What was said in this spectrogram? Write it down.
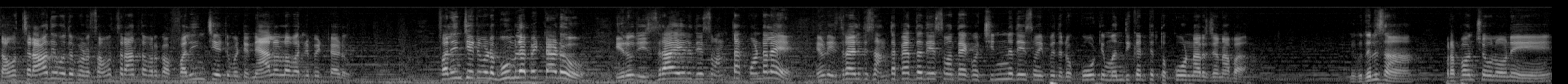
సంవత్సరాది మొదలుకొని సంవత్సరాంతం వరకు ఫలించేటువంటి నేలలో వారిని పెట్టాడు. ఫలించేటువంటి భూమిలో పెట్టాడు. ఈరోజు ఇజ్రాయేల్ దేశం అంతా కొండలే. ఏమంటే ఇజ్రాయేల్ దేశం అంత పెద్ద దేశం అంతా చిన్న దేశం అయిపోయింది ఒక కోటి మంది కంటే తక్కువ ఉన్నారు జనాభా. నీకు తెలుసా? ప్రపంచంలోనే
